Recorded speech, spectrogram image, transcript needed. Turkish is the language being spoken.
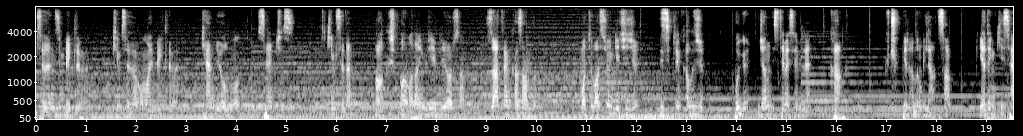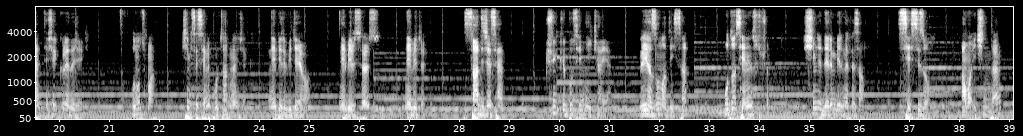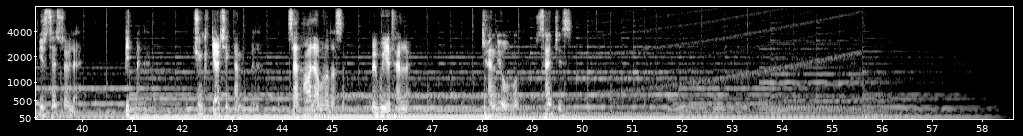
Kimseden izin bekleme. Kimseden onay bekleme. Kendi yolunu sen çiz. Kimseden alkış almadan yürüyebiliyorsan zaten kazandın. Motivasyon geçici, disiplin kalıcı. Bugün canın istemese bile kalk. Küçük bir adım bile atsan yarınki sen teşekkür edecek. Unutma, kimse seni kurtarmayacak. Ne bir video, ne bir söz, ne biri. Sadece sen. Çünkü bu senin hikayen. Ve yazılmadıysa o da senin suçun. Şimdi derin bir nefes al. Sessiz ol. Ama içinden bir ses söyle. Bitmedi. Çünkü gerçekten bitmedi. Sen hala buradasın. Ve bu yeterli. Kendi yolunu sen çiz.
